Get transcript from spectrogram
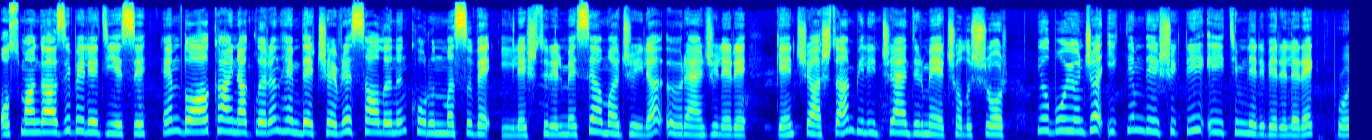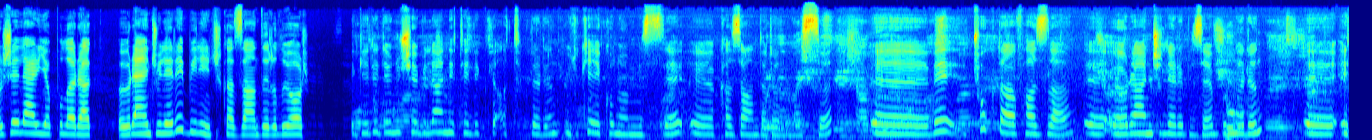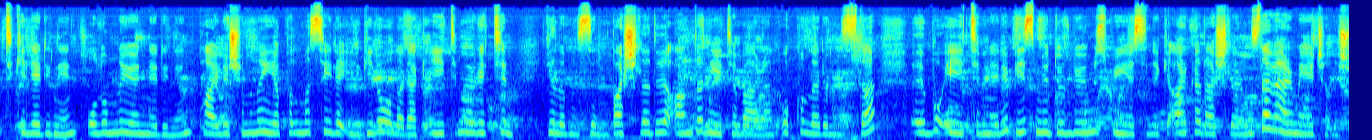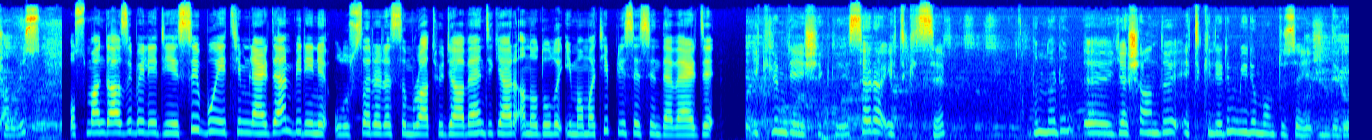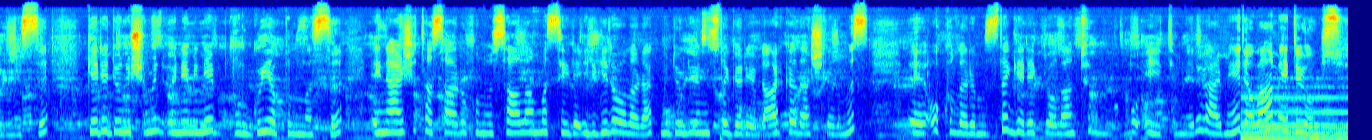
Osman Gazi Belediyesi hem doğal kaynakların hem de çevre sağlığının korunması ve iyileştirilmesi amacıyla öğrencileri genç yaştan bilinçlendirmeye çalışıyor. Yıl boyunca iklim değişikliği eğitimleri verilerek, projeler yapılarak öğrencilere bilinç kazandırılıyor. Geri dönüşebilen nitelikli atıkların ülke ekonomisine e, kazandırılması e, ve çok daha fazla e, öğrencilerimize bunların etkilerinin, olumlu yönlerinin paylaşımının yapılmasıyla ilgili olarak eğitim öğretim yılımızın başladığı andan itibaren okullarımızda bu eğitimleri biz müdürlüğümüz bünyesindeki arkadaşlarımızla vermeye çalışıyoruz. Osman Gazi Belediyesi bu eğitimlerden birini Uluslararası Murat Hüdavendigar Anadolu İmam Hatip Lisesi'nde verdi. İklim değişikliği, sera etkisi, bunların e, yaşandığı etkilerin minimum düzeye indirilmesi, geri dönüşümün önemine vurgu yapılması, enerji tasarrufunun sağlanmasıyla ilgili olarak müdürlüğümüzde görevli arkadaşlarımız e, okullarımızda gerekli olan tüm bu eğitimleri vermeye devam ediyoruz.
